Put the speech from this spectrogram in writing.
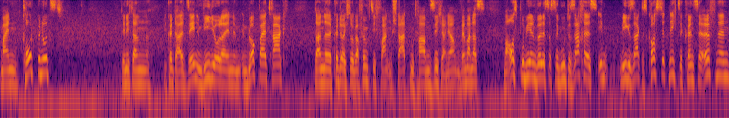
meinen Code benutzt, den ich dann, den könnt ihr halt sehen im Video oder in, im, im Blogbeitrag, dann äh, könnt ihr euch sogar 50 Franken Startguthaben sichern. Ja? Und wenn man das mal ausprobieren will, ist das eine gute Sache. Es, wie gesagt, es kostet nichts, ihr könnt es eröffnen.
